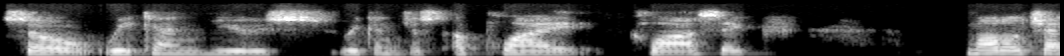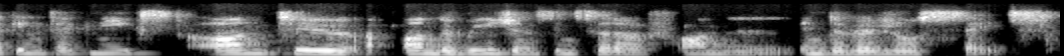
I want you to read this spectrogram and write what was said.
So we can use, we can just apply classic model checking techniques onto on the regions instead of on the individual states.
